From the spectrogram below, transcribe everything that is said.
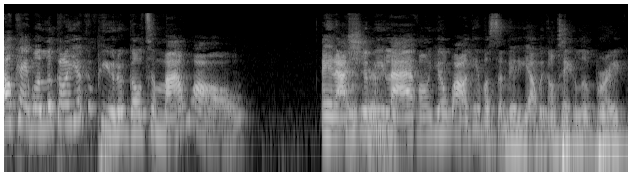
Okay, well, look on your computer. Go to my wall, and I okay. should be live on your wall. Give us a minute, y'all. We're gonna take a little break.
